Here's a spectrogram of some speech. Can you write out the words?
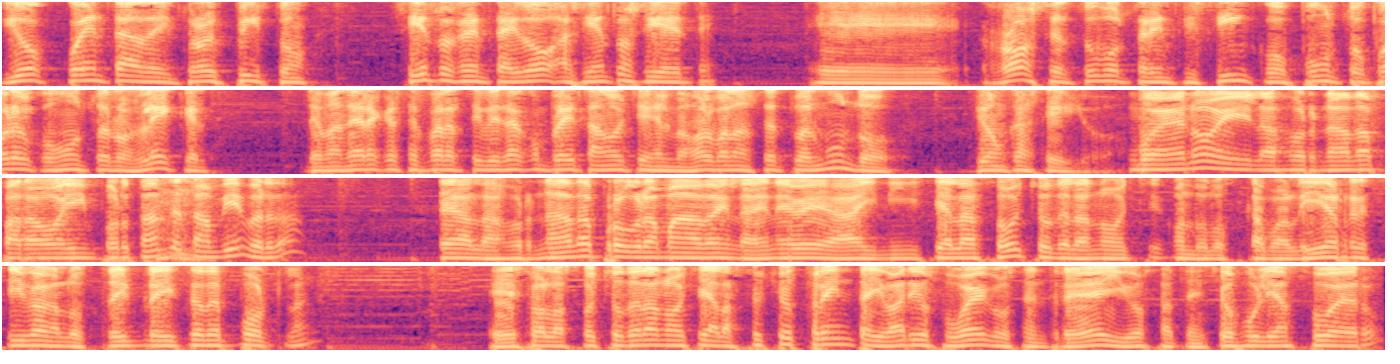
dio cuenta de Detroit Pistons 132 a 107. Eh, Russell tuvo 35 puntos por el conjunto de los Lakers. De manera que se fue la actividad completa anoche en el mejor baloncesto del mundo, John Castillo. Bueno, y la jornada para hoy importante también, ¿verdad? sea, la jornada programada en la NBA inicia a las 8 de la noche cuando los Cavaliers reciban a los Trailblazers de Portland. Eso a las 8 de la noche. A las 8.30 hay varios juegos, entre ellos, atención Julián Suero.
